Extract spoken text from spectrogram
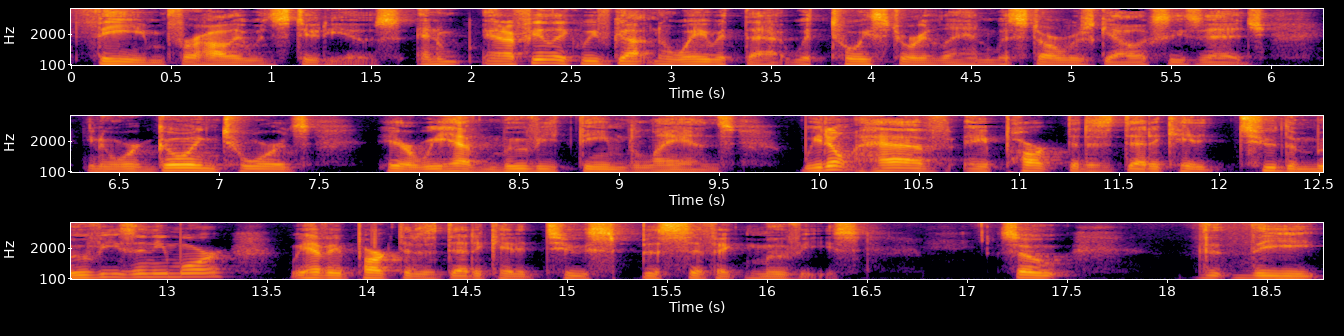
theme for Hollywood Studios. And and I feel like we've gotten away with that with Toy Story Land, with Star Wars Galaxy's Edge. You know, we're going towards here we have movie themed lands. We don't have a park that is dedicated to the movies anymore. We have a park that is dedicated to specific movies. So the the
